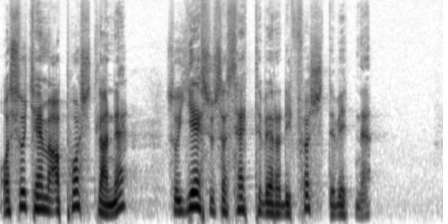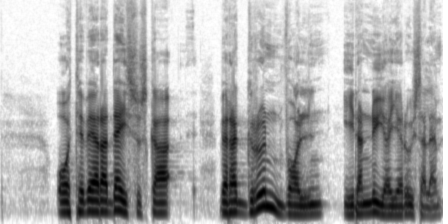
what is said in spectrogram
Og Så kommer apostlene, som Jesus har sett til å være de første vitnene. Og til å være de som skal være grunnvollen i den nye Jerusalem.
